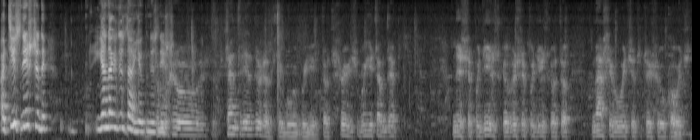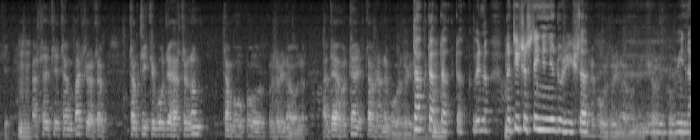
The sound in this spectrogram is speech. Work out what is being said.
а ті знищені. Я навіть не знаю, як вони Тому знищені. що в центрі дуже такі були бої. То що ж бої там, де нижче Подільська, вище Подільська, то наші вулиці, то той, що у Ковичі. Мгм. А в центрі там бачила, там, там тільки був де гастроном, там було по- зруйновано. А де готель, там вже не було зруйновано. Так, так, так, так. Видно, на тій частині не дуже Там йшла не було зруйновано нічого е, такого. війна.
